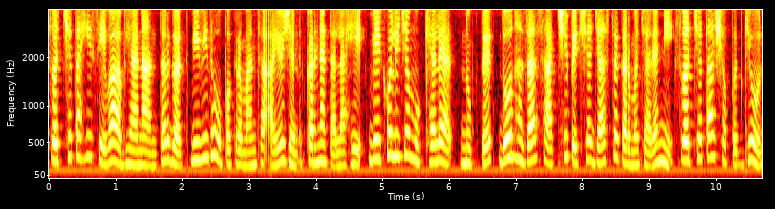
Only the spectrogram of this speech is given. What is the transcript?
स्वच्छता ही सेवा अभियानाअंतर्गत विविध उपक्रमांचं आयोजन करण्यात आलं आहे. वेकोलीच्या मुख्यालयात नुकतेच दोन हजार सातशे पेक्षा जास्त कर्मचाऱ्यांनी स्वच्छता शपथ घेऊन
